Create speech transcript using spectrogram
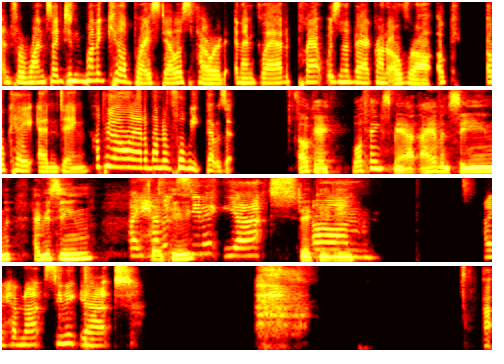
and for once, I didn't want to kill Bryce Dallas Howard, and I'm glad Pratt was in the background overall. Okay, okay, ending. Hope you all had a wonderful week. That was it. Okay. Well, thanks, Matt. I haven't seen. Have you seen? I haven't JP? seen it yet. JPD? Um, I have not seen it yet. I,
